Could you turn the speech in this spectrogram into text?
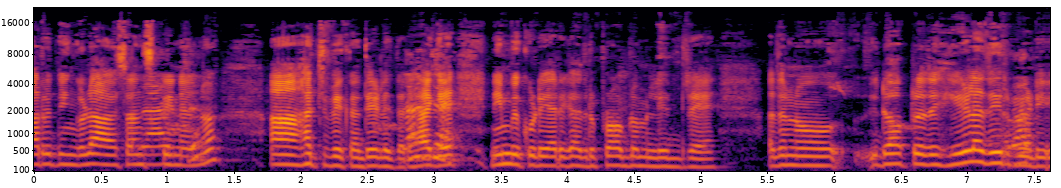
ಆರು ತಿಂಗಳು ಆ ಸನ್ಸ್ಕ್ರೀನನ್ನು ಹಚ್ಚಬೇಕಂತ ಹೇಳಿದ್ದಾರೆ. ಹಾಗೆ ನಿಮಗೆ ಕೂಡ ಯಾರಿಗಾದ್ರೂ ಪ್ರಾಬ್ಲಮ್ ಇದ್ರೆ ಅದನ್ನು ಡಾಕ್ಟರ್ ಹೇಳದಿರ್ಬೇಡಿ.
